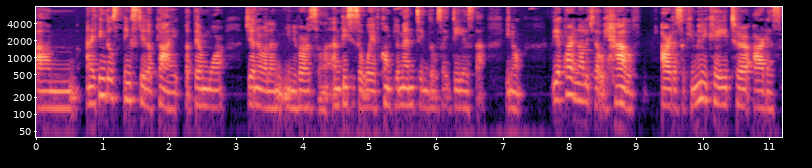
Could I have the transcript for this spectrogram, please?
Um, and I think those things still apply, but they're more general and universal. And this is a way of complementing those ideas that, you know, the acquired knowledge that we have of art as a communicator, art as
